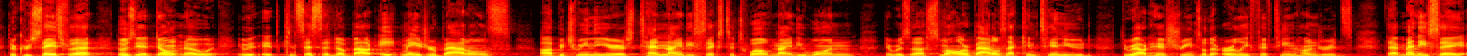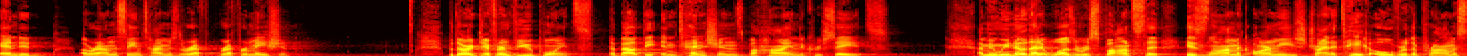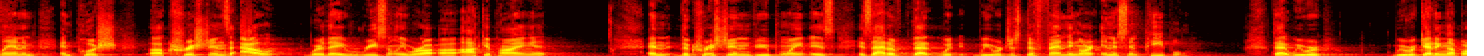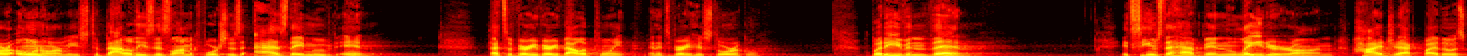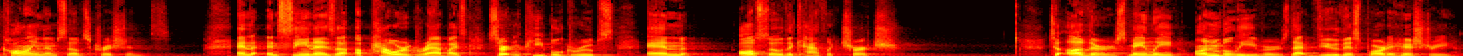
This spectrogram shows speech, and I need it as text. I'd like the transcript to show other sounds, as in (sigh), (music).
The Crusades, for that, those of you that don't know, it, it consisted of about eight major battles uh, between the years 1096 to 1291. There was uh, smaller battles that continued throughout history until the early 1500s that many say ended around the same time as the Ref- Reformation. But there are different viewpoints about the intentions behind the Crusades. I mean, we know that it was a response to Islamic armies trying to take over the promised land and, and push uh, Christians out where they recently were uh, occupying it. And the Christian viewpoint is, is that, of, that we were just defending our innocent people, that we were, we were getting up our own armies to battle these Islamic forces as they moved in. That's a very, very valid point, and it's very historical. But even then, it seems to have been later on hijacked by those calling themselves Christians and, and seen as a, a power grab by certain people groups and also the Catholic Church. To others, mainly unbelievers that view this part of history,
